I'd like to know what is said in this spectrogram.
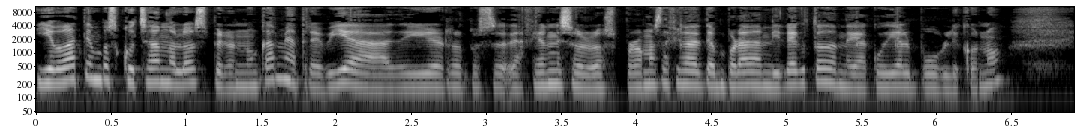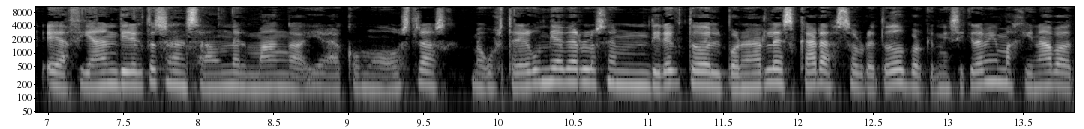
Llevaba tiempo escuchándolos, pero nunca me atrevía a ir, pues hacían eso, los programas de final de temporada en directo donde acudía el público, ¿no? Eh, hacían directos en el salón del manga y era como, ostras, me gustaría algún día verlos en directo, el ponerles caras sobre todo, porque ni siquiera me imaginaba,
